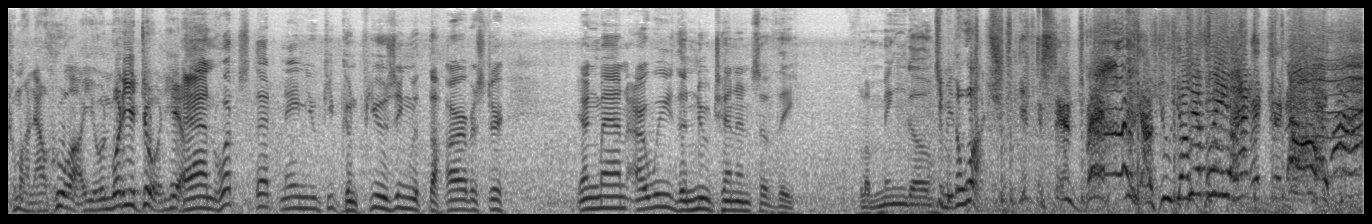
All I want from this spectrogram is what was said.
Come on now, who are you and what are you doing here? And what's that name you keep confusing with the harvester? Young man, are we the new tenants of the Flamingo? Give me the watch. Get the stand back! Look out, you young Give fool! me that. Henry, ah!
